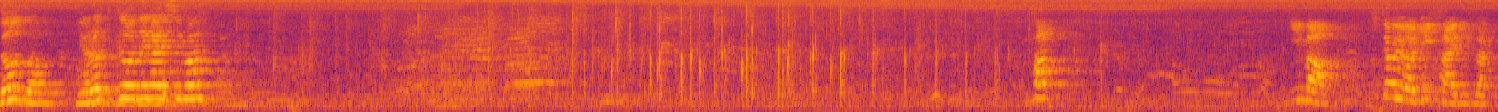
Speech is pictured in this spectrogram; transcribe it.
どうぞよろしくお願いします。はっ。今人よに返り咲く。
